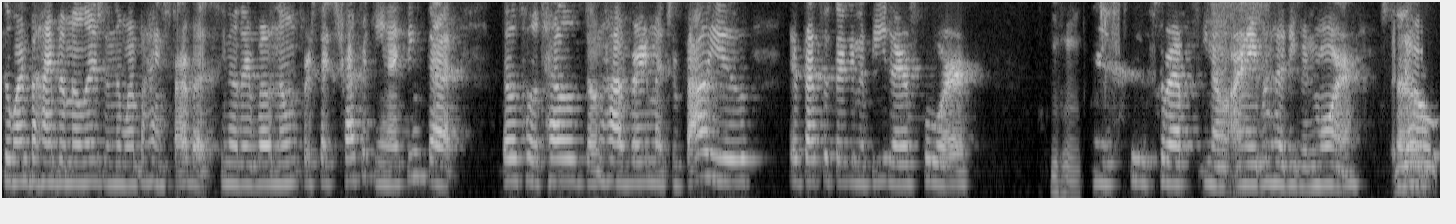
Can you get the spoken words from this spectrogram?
the one behind Bill Miller's and the one behind Starbucks. You know, they're well known for sex trafficking. I think that those hotels don't have very much value if that's what they're going to be there for. Mm-hmm. Is to corrupt, you know, our neighborhood even more. So, no,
